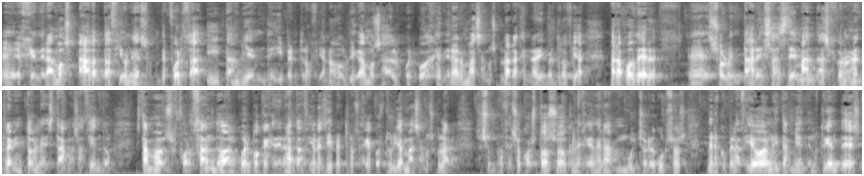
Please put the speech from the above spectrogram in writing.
eh, generamos adaptaciones de fuerza y también de hipertrofia. ¿no? Obligamos al cuerpo a generar masa muscular, a generar hipertrofia para poder eh, solventar esas demandas que con un entrenamiento le estamos haciendo. Estamos forzando al cuerpo que genere adaptaciones de hipertrofia, que construyan masa muscular. Es un proceso costoso que le genera muchos recursos de recuperación y también de nutrientes.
